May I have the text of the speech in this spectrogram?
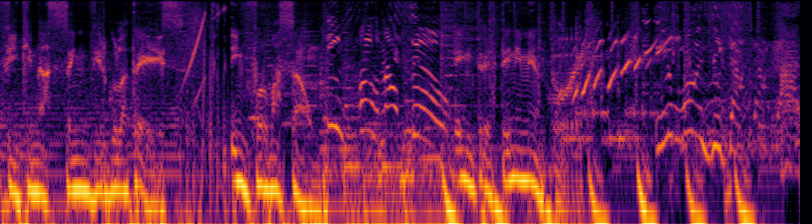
Fique na 100,3. Informação, Informação. entretenimento. E música. A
